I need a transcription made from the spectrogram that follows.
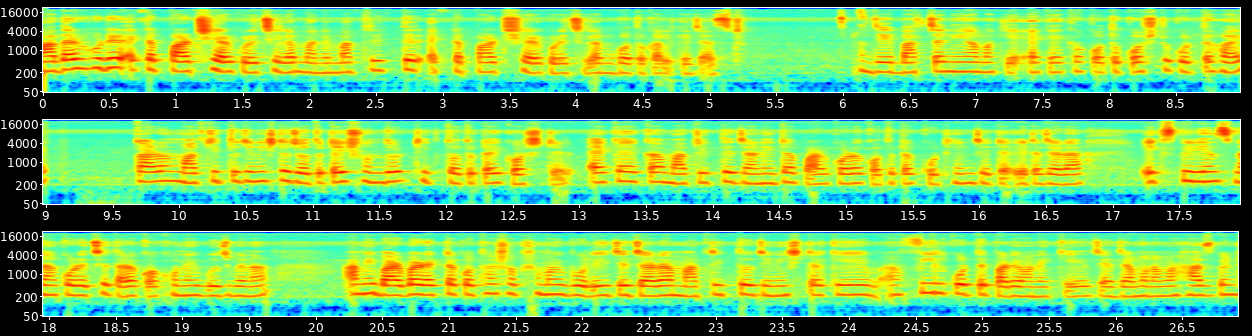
মাদারহুডের একটা পার্ট শেয়ার করেছিলাম মানে মাতৃত্বের একটা পার্ট শেয়ার করেছিলাম গতকালকে জাস্ট যে বাচ্চা নিয়ে আমাকে একা একা কত কষ্ট করতে হয়। কারণ মাতৃত্ব জিনিসটা যতটাই সুন্দর, ঠিক ততটাই কষ্টের। একা একা মাতৃত্বের জার্নিটা পার করা কতটা কঠিন, যেটা, এটা যারা এক্সপিরিয়েন্স না করেছে, তারা কখনোই বুঝবে না। আমি বারবার একটা কথা সবসময় বলি যে যারা মাতৃত্ব জিনিসটাকে ফিল করতে পারে অনেকে, যে যেমন আমার হাজব্যান্ড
